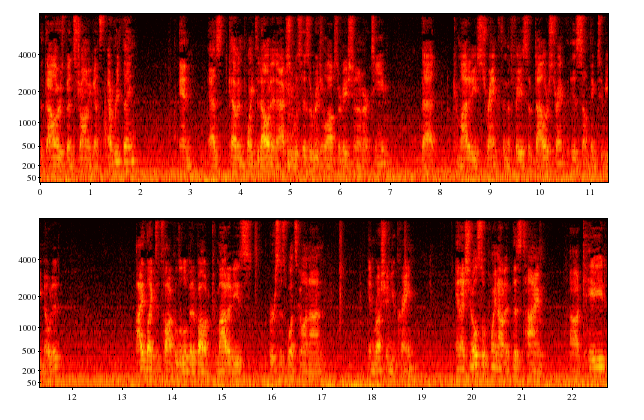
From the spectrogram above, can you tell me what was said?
The dollar has been strong against everything, and as Kevin pointed out, and actually was his original observation on our team, that commodity strength in the face of dollar strength is something to be noted. I'd like to talk a little bit about commodities versus what's going on in Russia and Ukraine. And I should also point out at this time, uh, Cade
